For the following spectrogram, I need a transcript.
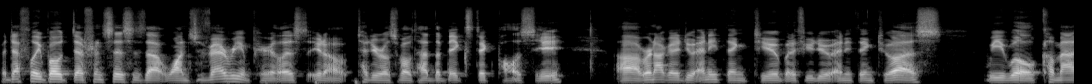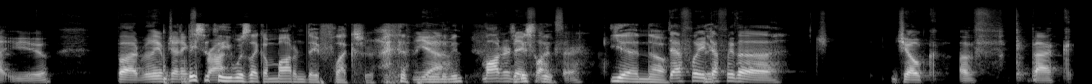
but definitely both differences is that one's very imperialist. You know, Teddy Roosevelt had the big stick policy. Uh, we're not going to do anything to you, but if you do anything to us, we will come at you. But William Jennings basically Bryan, he was like a modern day flexor. yeah, I mean, modern so day flexor. Yeah, no, definitely, they, definitely the joke of back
